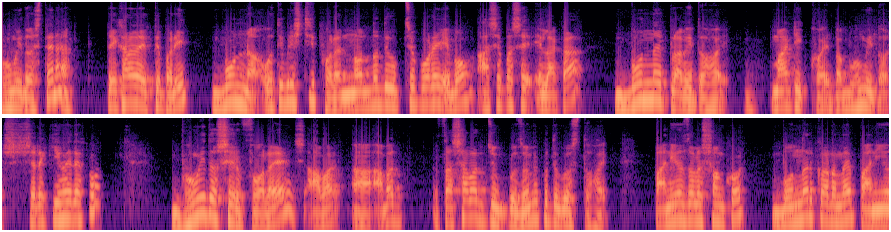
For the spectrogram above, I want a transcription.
ভূমিধস, তাই না? তো এখানে দেখতে পারি, বন্যা, অতিবৃষ্টির ফলে নদ নদী উপচে পড়ে এবং আশেপাশে এলাকা বন্যায় প্লাবিত হয়, মাটি ক্ষয় বা ভূমিধস। সেটা কি হয় দেখো? ভূমিধসের ফলে আবার আবাদ, চাষাবাদযোগ্য জমি ক্ষতিগ্রস্ত হয়। পানীয় জলের সংকট, বন্যার কারণে পানীয়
